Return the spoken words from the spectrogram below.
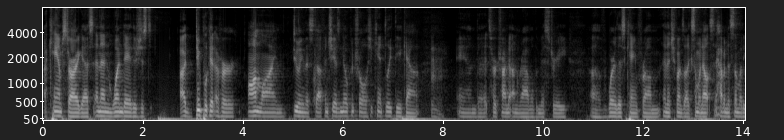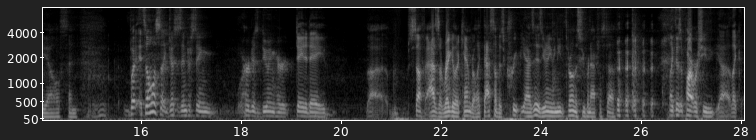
a cam star, I guess. And then one day there's just a duplicate of her online doing this stuff, and she has no control. She can't delete the account, and uh, it's her trying to unravel the mystery of where this came from, and then she finds like someone else happened to somebody else, and but it's almost like just as interesting her just doing her day to day stuff as a regular cam girl. Like that stuff is creepy as is. You don't even need to throw in the supernatural stuff. like there's a part where she, uh, like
